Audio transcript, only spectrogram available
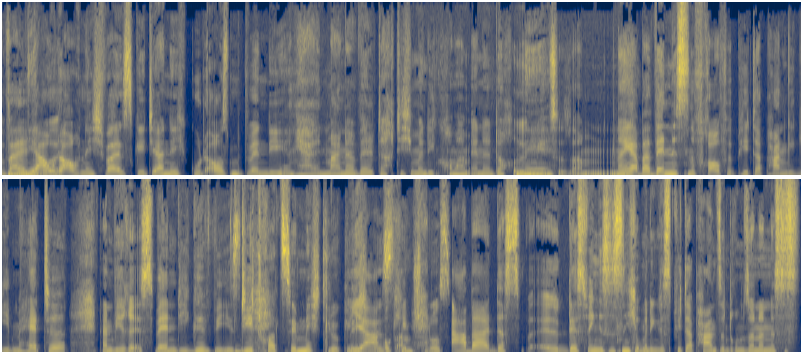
weil ja, du, oder auch nicht, weil es geht ja nicht gut aus mit Wendy. Ja, in meiner Welt dachte ich immer, die kommen am Ende doch irgendwie Nee. zusammen. Naja, aber wenn es eine Frau für Peter Pan gegeben hätte, dann wäre es Wendy gewesen. Die trotzdem nicht glücklich ja, ist okay. am Schluss. Aber das, äh, deswegen ist es nicht unbedingt das Peter Pan-Syndrom, sondern es ist,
